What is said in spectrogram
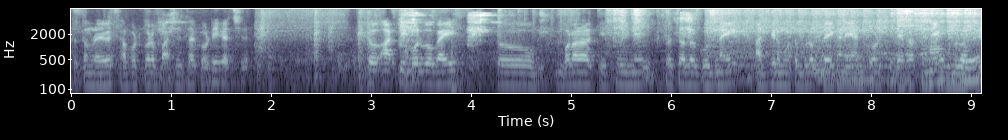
তো তোমরা এবার সাপোর্ট করো পাশে থাকো ঠিক আছে? তো আর কি বলব গাইস তো বলার আর কিছুই নেই। তো চলো গুড নাইট আজকের মতো ব্লগটা এখানে এন্ড করছি দেখা হচ্ছে ব্লগে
